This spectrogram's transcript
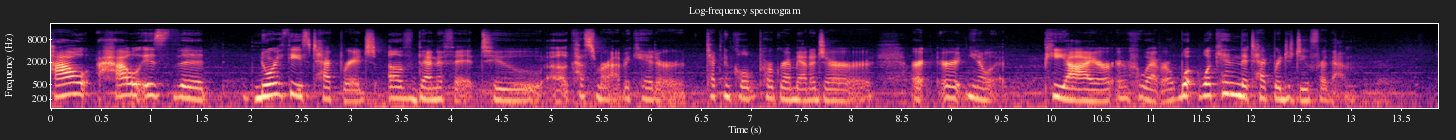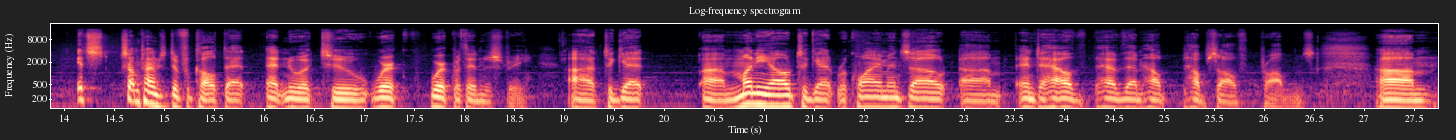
How how is the Northeast Tech Bridge of benefit to a customer advocate or technical program manager or, or, or you know PI or, or whoever? What, what can the Tech Bridge do for them? it's sometimes difficult at, at NUWC to work work with industry uh, to get um, money out, to get requirements out, um, and to have have them help help solve problems. Um,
